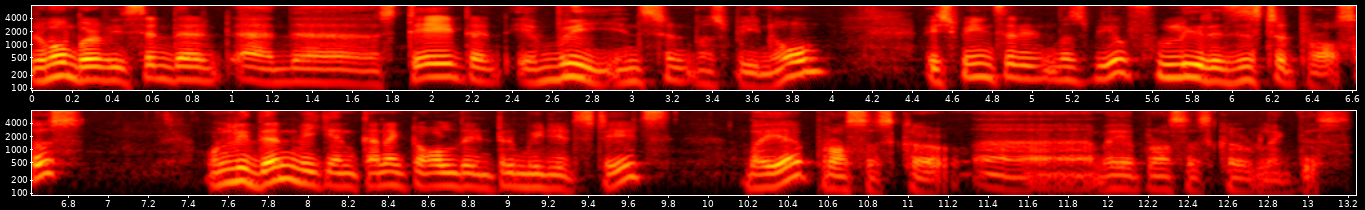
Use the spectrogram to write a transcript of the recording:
Remember we said that uh, the state at every instant must be known which means that it must be a fully resisted process. Only then we can connect all the intermediate states by a process curve, uh, by a process curve like this.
